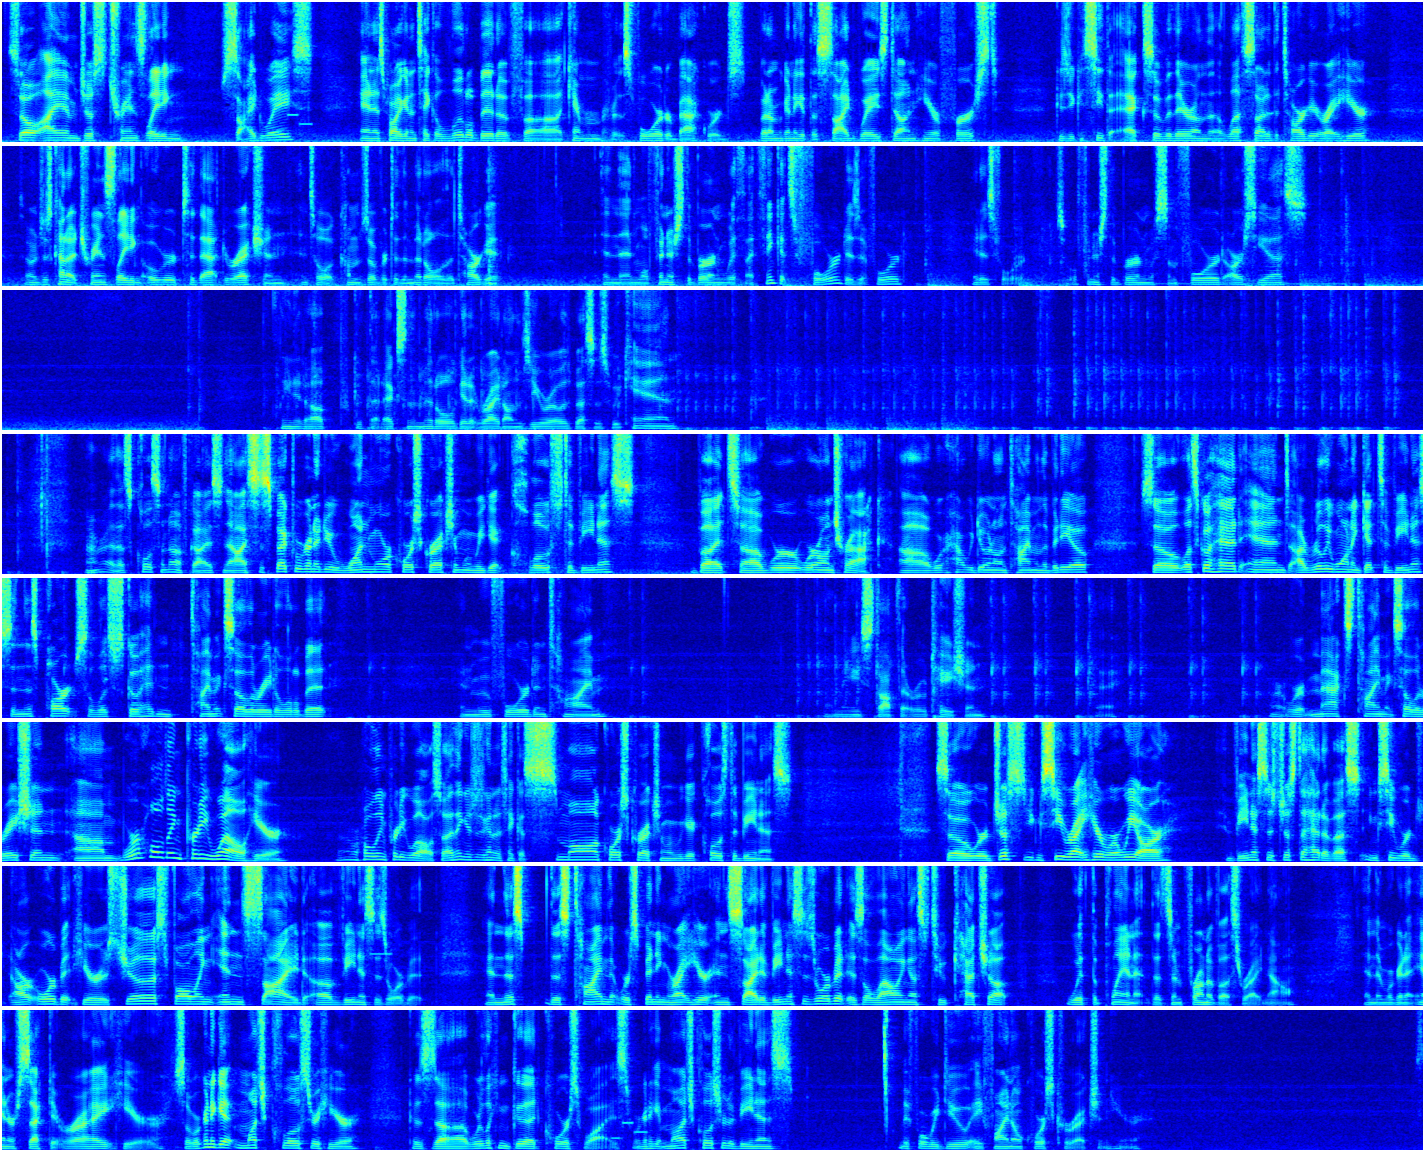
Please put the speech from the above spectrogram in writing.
So I am just translating sideways and it's probably going to take a little bit of uh, I can't remember if it was forward or backwards but I'm going to get the sideways done here first because you can see the X over there on the left side of the target right here so I'm just kind of translating over to that direction until it comes over to the middle of the target and then we'll finish the burn with I think it's forward is it forward it is forward so we'll finish the burn with some forward RCS clean it up Get that X in the middle, get it right on zero as best as we can. Alright, that's close enough, guys. Now, I suspect we're going to do one more course correction when we get close to Venus, but uh, we're, we're on track. Uh, we're, how are we doing on time on the video? So let's go ahead and I really want to get to Venus in this part, so let's just go ahead and time accelerate a little bit and move forward in time. Let me stop that rotation. Okay. All right, we're at max time acceleration. Um, we're holding pretty well here. We're holding pretty well. So I think it's just going to take a small course correction when we get close to Venus. So we're just, you can see right here where we are. Venus is just ahead of us. You can see where our orbit here is just falling inside of Venus's orbit. And this, this time that we're spending right here inside of Venus's orbit is allowing us to catch up with the planet that's in front of us right now. And then we're going to intersect it right here. So we're going to get much closer here because uh, we're looking good course-wise. We're going to get much closer to Venus before we do a final course correction here.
